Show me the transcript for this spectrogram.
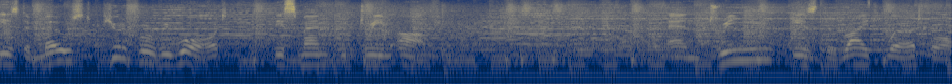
is the most beautiful reward this man could dream of. and dream is the right word for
